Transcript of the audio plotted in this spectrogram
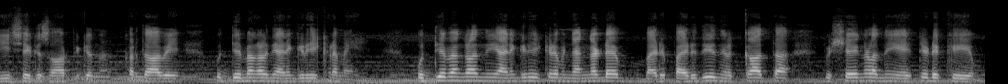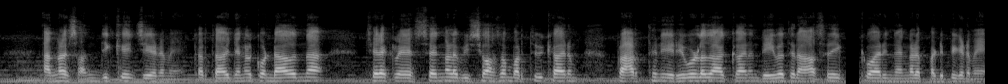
ഈശോയ്ക്ക് സമർപ്പിക്കുന്നു. കർത്താവെ ഉദ്യമങ്ങൾ നീ അനുഗ്രഹിക്കണമേ. ഉദ്യമങ്ങൾ നീ അനുഗ്രഹിക്കണമേ. ഞങ്ങളുടെ പരി പരിധി നിൽക്കാത്ത വിഷയങ്ങളെ നീ ഏറ്റെടുക്കുകയും ഞങ്ങളെ സന്ധിക്കുകയും ചെയ്യണമേ. കർത്താവ് ഞങ്ങൾക്കുണ്ടാകുന്ന ചില ക്ലേശങ്ങളെ വിശ്വാസം വർദ്ധിപ്പിക്കാനും പ്രാർത്ഥന എരിവുള്ളതാക്കാനും ദൈവത്തിൽ ആശ്രയിക്കുവാനും ഞങ്ങളെ പഠിപ്പിക്കണമേ.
